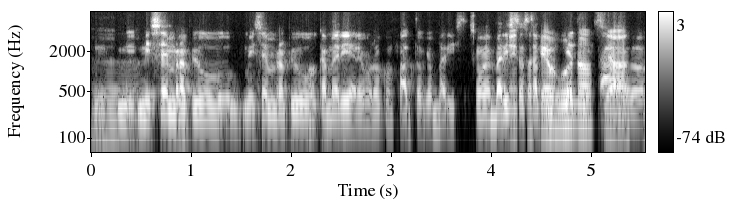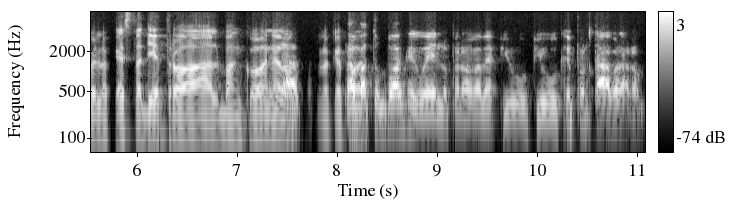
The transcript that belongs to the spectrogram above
mi, mi, sembra più, mi, sembra più, cameriere quello che ho fatto che barista. Secondo me barista sta che più uno sia quello che sta dietro al bancone. Esatto. No, ho fatto un po' anche quello, però vabbè, più, più che portavo la roba.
